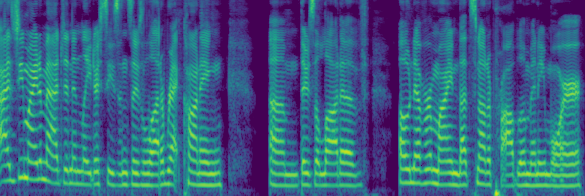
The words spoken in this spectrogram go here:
as you might imagine, in later seasons, there's a lot of retconning. Um, there's a lot of, oh, never mind, that's not a problem anymore.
